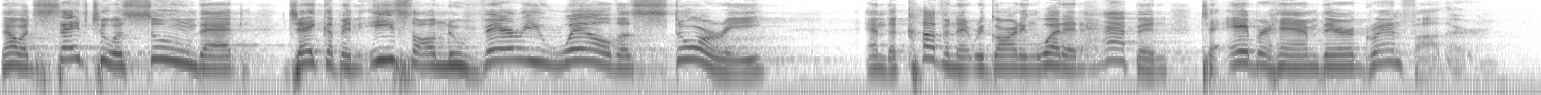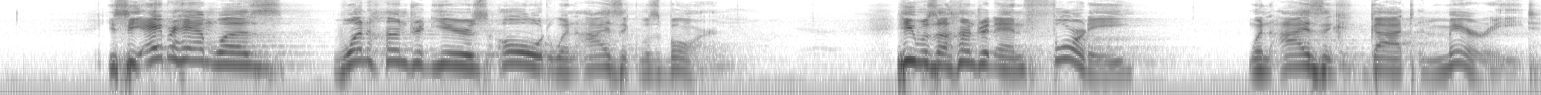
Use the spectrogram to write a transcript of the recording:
Now, it's safe to assume that Jacob and Esau knew very well the story and the covenant regarding what had happened to Abraham, their grandfather. You see, Abraham was 100 years old when Isaac was born. He was 140 when Isaac got married.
